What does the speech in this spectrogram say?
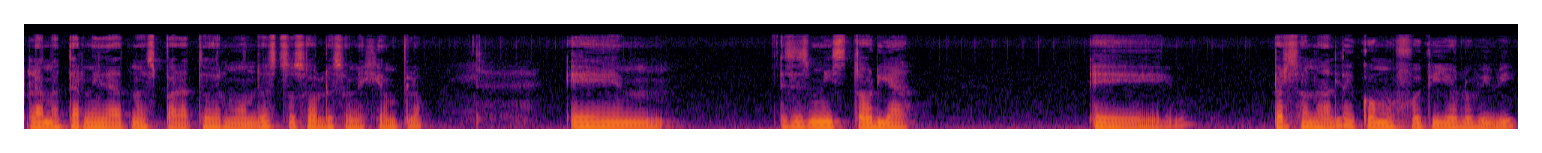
la maternidad no es para todo el mundo, esto solo es un ejemplo. Em, esa es mi historia eh, personal de cómo fue que yo lo viví.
